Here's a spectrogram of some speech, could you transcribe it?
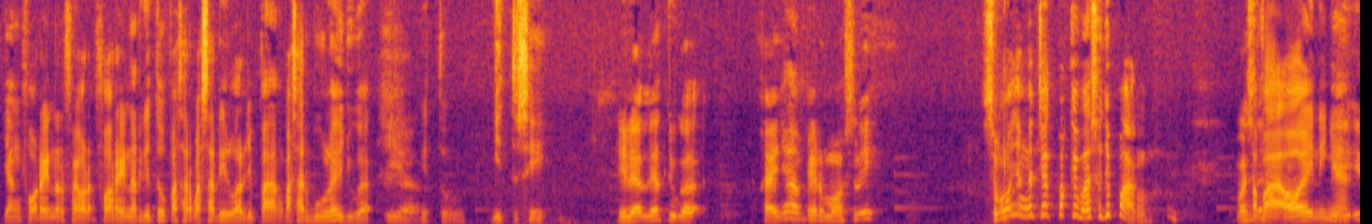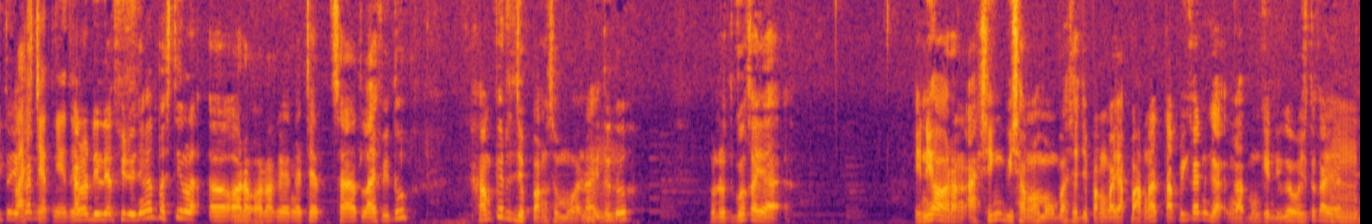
yang foreigner for- foreigner gitu pasar-pasar di luar Jepang pasar bule juga Iya. itu gitu sih Dilihat-lihat juga kayaknya hampir mostly semuanya ngechat pakai bahasa Jepang. Maksudnya apa oh ininya di- itu ya live kan, chatnya itu Kalau dilihat videonya kan pasti eh, orang-orang yang ngechat saat live itu hampir Jepang semua. Nah, Hmm. itu tuh menurut gua kayak ini orang asing bisa ngomong bahasa Jepang banyak banget, tapi kan nggak nggak mungkin juga maksudnya kayak Hmm.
